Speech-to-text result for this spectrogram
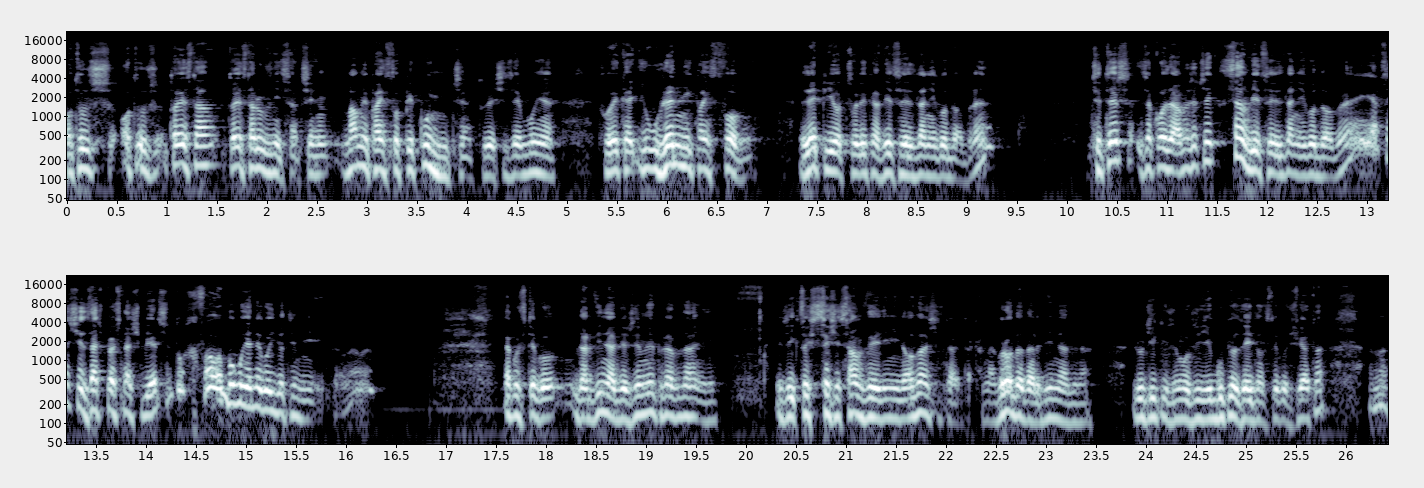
Otóż, otóż to, jest ta, to jest ta różnica. Czyli mamy państwo opiekuńcze, które się zajmuje człowieka i urzędnik państwowy lepiej od człowieka wie, co jest dla niego dobre, czy też zakładamy, że człowiek sam wie, co jest dla niego dobre i jak chce się zaćpać na śmierć, no to chwała Bogu jednego idioty mniej. Prawda? Jakoś tego Darwina wierzymy, prawda? I jeżeli ktoś chce się sam wyeliminować, ta, taka nagroda Darwina dla ludzi, którzy możliwie głupio zejdą z tego świata, no,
